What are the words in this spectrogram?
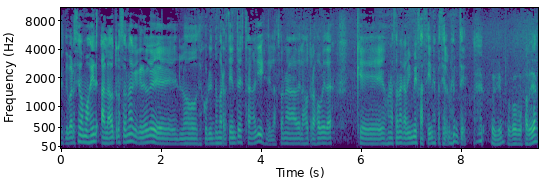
Si te parece, vamos a ir a la otra zona que creo que los descubrimientos más recientes están allí, en la zona de las otras bóvedas, que es una zona que a mí me fascina especialmente. Muy bien, pues vamos para allá.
